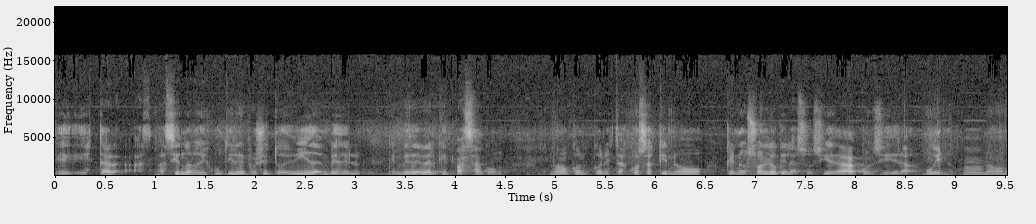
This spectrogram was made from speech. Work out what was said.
eh, estar haciéndonos discutir el proyecto de vida en vez de, en vez de ver qué pasa con, con, estas cosas que no, que no son lo que la sociedad considera bueno. Mm.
